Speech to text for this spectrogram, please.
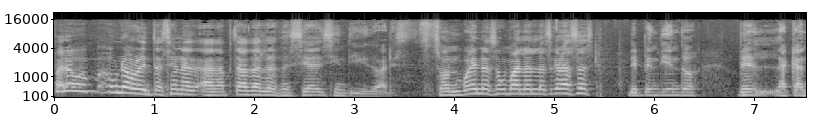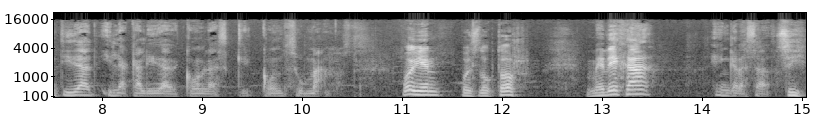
para una orientación adaptada a las necesidades individuales. Son buenas o malas las grasas dependiendo de la cantidad y la calidad con las que consumamos. Muy bien, pues doctor, me deja engrasado. Sí.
